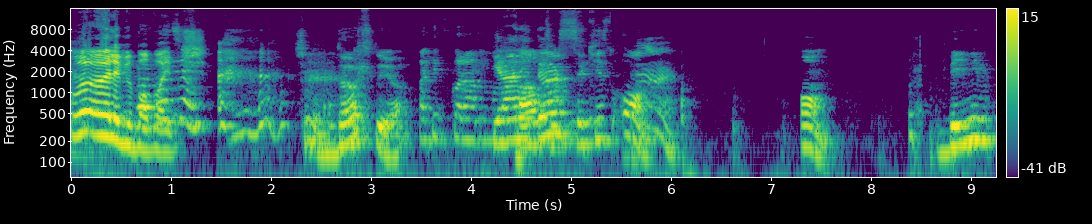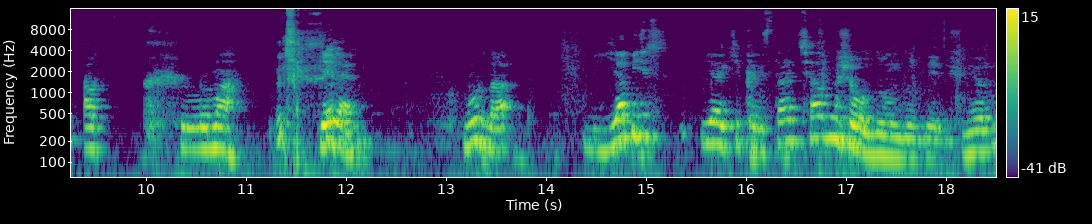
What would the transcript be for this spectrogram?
Bu öyle bir babaymış. Şimdi 4 diyor. Paket koranım. Yani 6, dört- 8, 10. 10. Benim aklıma gelen burada ya bir ya iki kristal çalmış olduğumdur diye düşünüyorum.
